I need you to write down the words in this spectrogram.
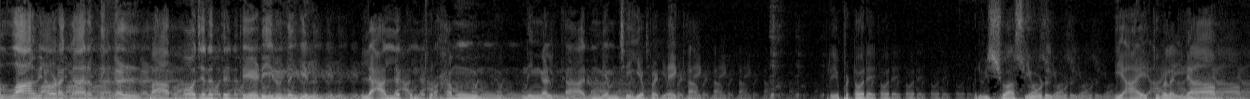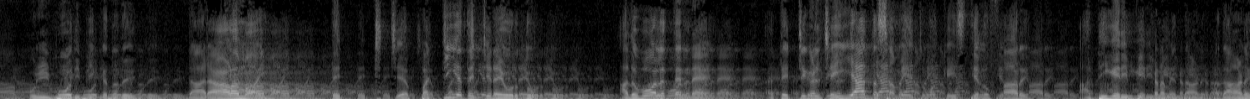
അള്ളാഹുവിനോടെങ്ങാനും നിങ്ങൾ പാപമോചനത്തെ തേടിയിരുന്നെങ്കിൽ നിങ്ങൾ കാരുണ്യം ചെയ്യപ്പെട്ടേക്കാം. പ്രിയപ്പെട്ടവരെ ഒരു വിശ്വാസിയോട് ഈ ആയത്തുകളെല്ലാം ഉത്ബോധിപ്പിക്കുന്നത് ധാരാളമായി പറ്റിയ തെറ്റിനെ ഓർത്തു. അതുപോലെ തന്നെ തെറ്റുകൾ ചെയ്യാത്ത സമയത്തുമൊക്കെ ഇസ്തിഗ്ഫാർ അധികരിപ്പിക്കണം എന്നാണ് അതാണ്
